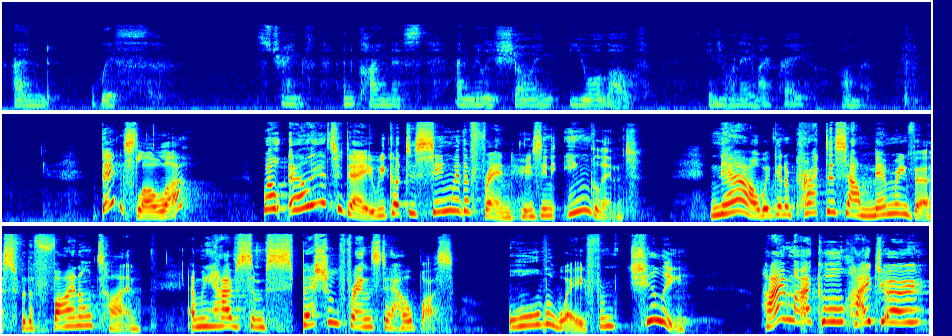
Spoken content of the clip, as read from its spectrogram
and with strength and kindness and really showing your love. In your name I pray. Amen. Thanks, Lola. Well, earlier today we got to sing with a friend who's in England. Now we're going to practice our memory verse for the final time, and we have some special friends to help us, all the way from Chile. Hi, Michael. Hi, Joe.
